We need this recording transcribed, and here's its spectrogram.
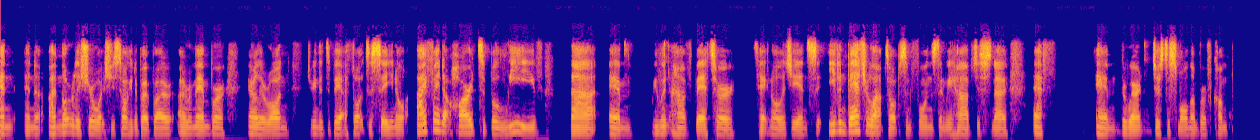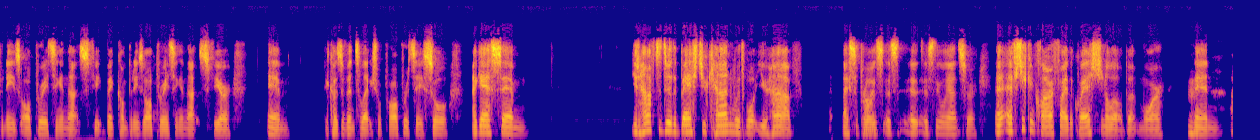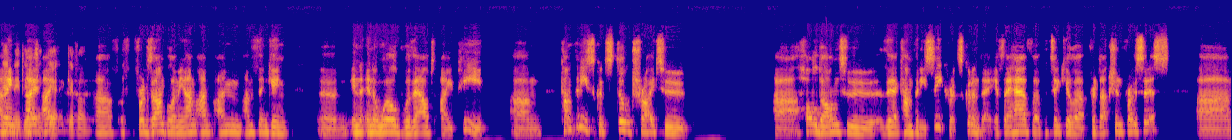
and and I'm not really sure what she's talking about, but I, I remember earlier on during the debate, I thought to say, you know, I find it hard to believe that um, we wouldn't have better technology and even better laptops and phones than we have just now if um, there weren't just a small number of companies operating in that sphere, big companies operating in that sphere um, because of intellectual property. So I guess um, you'd have to do the best you can with what you have. I suppose is is the only answer. If she can clarify the question a little bit more, Hmm. then, I then mean, maybe I, I, can I, get, give up. uh, for example, I mean, I'm, I'm, I'm, I'm thinking um in, in a world without IP, um, companies could still try to uh, hold on to their company secrets, couldn't they? If they have a particular production process, um,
